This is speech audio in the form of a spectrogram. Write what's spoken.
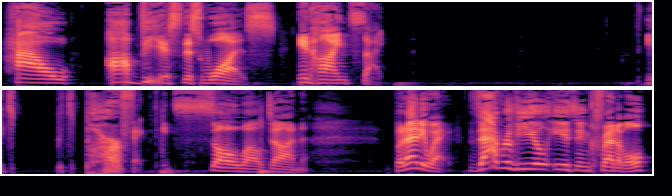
how obvious this was in hindsight. It's it's perfect. It's so well done. But anyway, that reveal is incredible.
